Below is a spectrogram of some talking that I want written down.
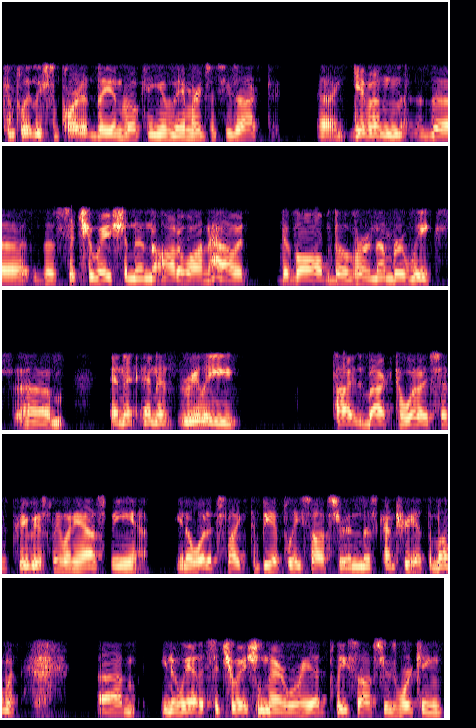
completely supported the invoking of the Emergencies Act, uh, given the the situation in Ottawa and how it devolved over a number of weeks, um, and it, and it really ties back to what I said previously when you asked me, you know, what it's like to be a police officer in this country at the moment. Um, you know, we had a situation there where we had police officers working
